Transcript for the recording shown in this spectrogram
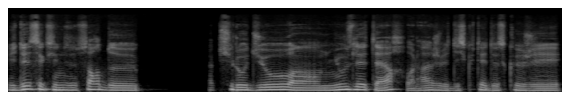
L'idée, c'est que c'est une sorte de capsule audio en newsletter. Voilà, je vais discuter de ce que j'ai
